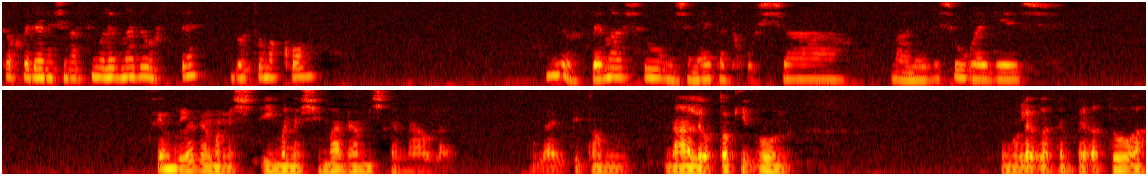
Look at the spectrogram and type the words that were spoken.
תוך כדי הנשימה שימו לב מה זה עושה באותו מקום. אם זה עושה משהו, משנה את התחושה, מעלה איזשהו רגש. שימו לב אם. אם הנשימה גם משתנה אולי. אולי פתאום נעה לאותו כיוון. שימו לב לטמפרטורה,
